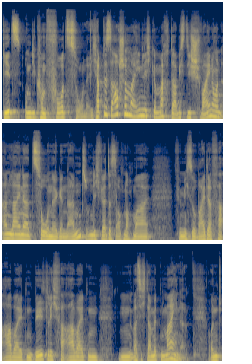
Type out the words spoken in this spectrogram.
geht es um die Komfortzone. Ich habe das auch schon mal ähnlich gemacht, da habe ich es die Schweinehund-Anleiner-Zone genannt und ich werde das auch nochmal für mich so weiter verarbeiten, bildlich verarbeiten, hm, was ich damit meine. Und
